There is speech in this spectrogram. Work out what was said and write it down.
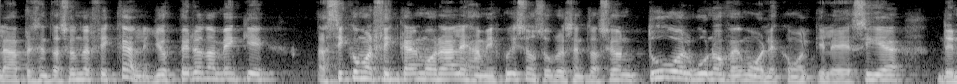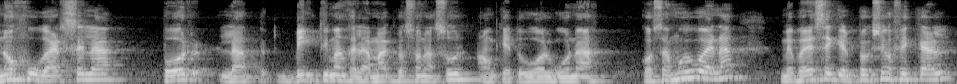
la presentación del fiscal. Yo espero también que, así como el fiscal Morales, a mi juicio, en su presentación tuvo algunos bemoles, como el que le decía, de no jugársela por las víctimas de la macro zona sur, aunque tuvo algunas cosas muy buenas, me parece que el próximo fiscal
